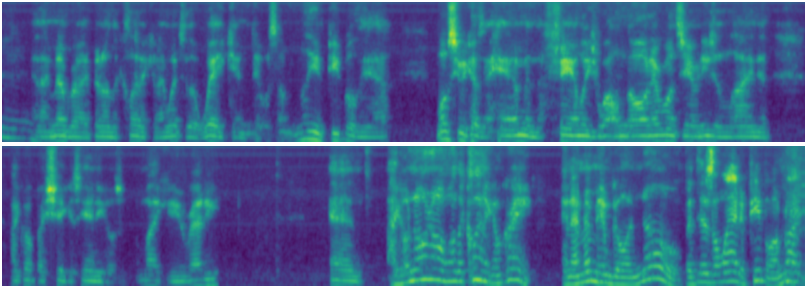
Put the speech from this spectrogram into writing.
Mm. And I remember I'd been on the clinic and I went to the wake and there was a million people there, mostly because of him and the family's well known. Everyone's there and he's in line. And I go up, I shake his hand. He goes, Mike, are you ready? And I go, no, no, I'm on the clinic. I'm great. And I remember him going, no, but there's a line of people. I'm not,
